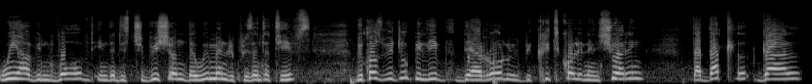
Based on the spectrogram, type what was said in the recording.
we have involved in the distribution the women representatives because we do believe that their role will be critical in ensuring that that girl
